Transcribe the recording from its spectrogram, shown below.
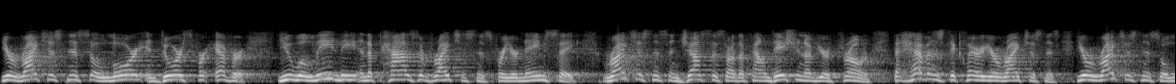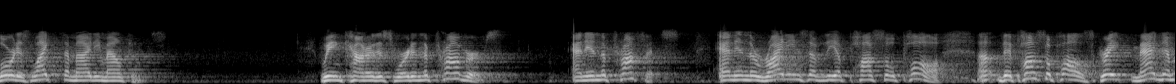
Your righteousness, O Lord, endures forever. You will lead me in the paths of righteousness for your name's sake. Righteousness and justice are the foundation of your throne. The heavens declare your righteousness. Your righteousness, O Lord, is like the mighty mountains. We encounter this word in the Proverbs and in the prophets and in the writings of the Apostle Paul. Uh, the Apostle Paul's great magnum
